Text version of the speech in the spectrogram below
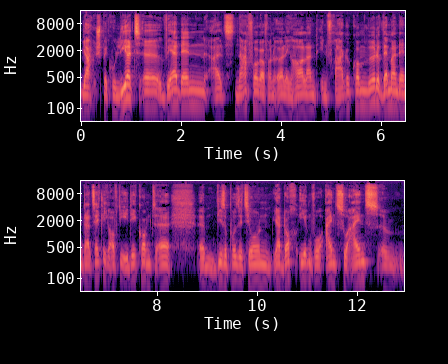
ja, spekuliert, äh, wer denn als Nachfolger von Erling Haaland in Frage kommen würde, wenn man denn tatsächlich auf die Idee kommt, äh, äh, diese Position ja doch irgendwo eins zu eins ähm,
